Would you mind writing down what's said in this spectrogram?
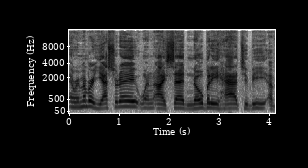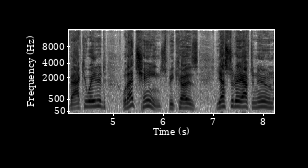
And remember yesterday when I said nobody had to be evacuated? Well, that changed because yesterday afternoon,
